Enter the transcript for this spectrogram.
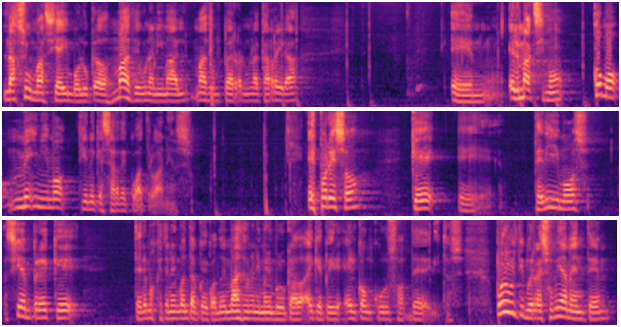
la suma, si hay involucrados más de un animal, más de un perro en una carrera, em, el máximo, como mínimo, tiene que ser de cuatro años. Es por eso que eh, pedimos siempre que tenemos que tener en cuenta que cuando hay más de un animal involucrado hay que pedir el concurso de delitos. Por último y resumidamente,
